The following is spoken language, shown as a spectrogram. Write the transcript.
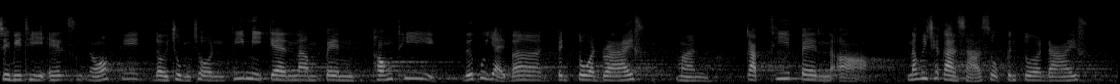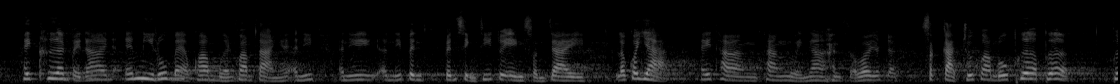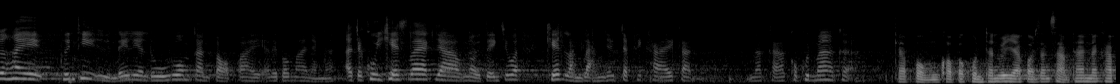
c b t x เนาะที่โดยชุมชนที่มีแกนนำเป็นท้องที่หรือผู้ใหญ่บ้านเป็นตัว drive มันกับที่เป็นนักวิชาการสาธารณสุขเป็นตัว drive ให้เคลื่อนไปได้เนี่ยเอ๊ะมีรูปแบบความเหมือนความต่างไงอันนี้อันนี้อันนี้เป็นเป็นสิ่งที่ตัวเองสนใจ แล้วก็อยาก ให้ทางทางหน่วยงานสวจะสกัดชุดความรู้เพื่อเพื่อเพื่อให้พื้นที่อื่นได้เรียนรู้ร่วมกันต่อไปอะไรประมาณอย่างนั้น อาจจะคุยเคสแรกยาวหน่อยตัวเองเชื่อว่าเคสหลังๆยังจะคล้ายๆกันนะคะขอบคุณมากค่ะ ครับผมขอบพระคุณท่านวิทยากรทั้งสามท่านนะครับ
